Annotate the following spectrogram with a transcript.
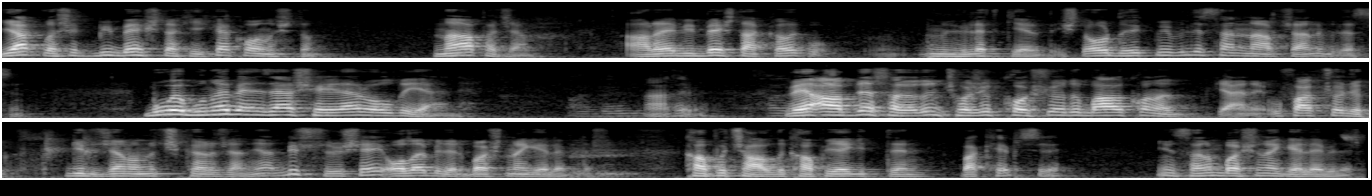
Yaklaşık bir 5 dakika konuştum. Ne yapacağım? Araya bir 5 dakikalık mühlet girdi. İşte orada hükmü bilirsen ne yapacağını bilirsin. Bu ve buna benzer şeyler oldu yani. Anladın mı? Ve abdest alıyordun çocuk koşuyordu balkona. Yani ufak çocuk. Gideceksin onu çıkaracaksın. Yani bir sürü şey olabilir. Başına gelebilir. Kapı çaldı kapıya gittin. Bak hepsi insanın başına gelebilir.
